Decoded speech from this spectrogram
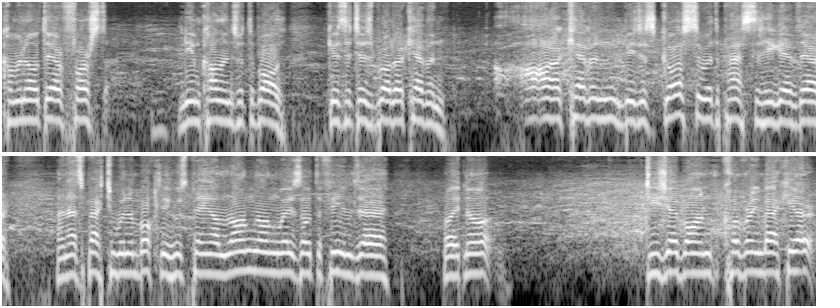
coming out there first. Liam Collins with the ball gives it to his brother Kevin. Oh, Kevin be disgusted with the pass that he gave there, and that's back to William Buckley, who's playing a long, long ways out the field uh, right now. DJ Bond covering back here.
